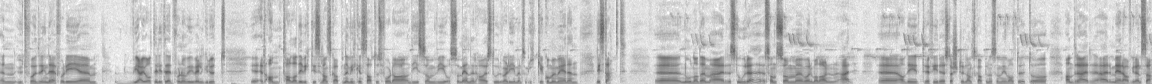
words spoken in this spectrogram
en, utfordring, det. Fordi vi er jo alltid litt redd for når vi velger ut et antall av de viktigste landskapene. Hvilken status får da de som vi også mener har stor verdi, men som ikke kommer med i den lista? Eh, noen av dem er store, sånn som Vormadalen er. Eh, av de tre-fire største landskapene som vi valgte ut. Og andre er, er mer avgrensa.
